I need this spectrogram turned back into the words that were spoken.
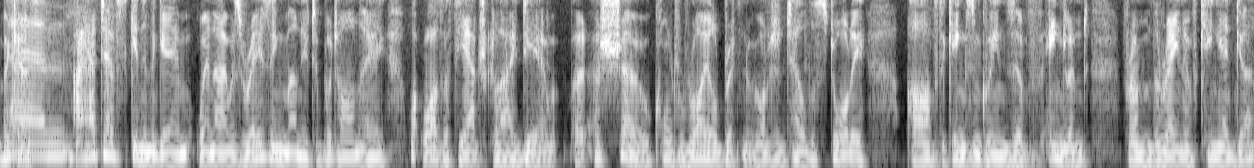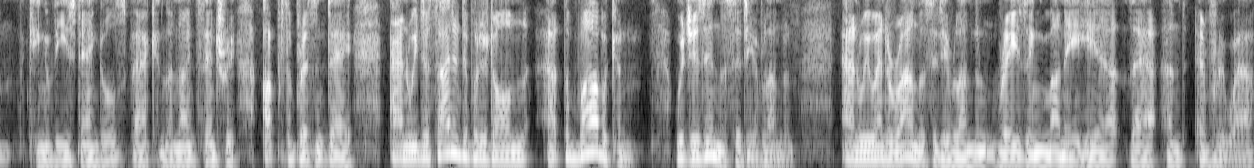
because um, I had to have skin in the game when I was raising money to put on a what was a theatrical idea, a, a show called Royal Britain. We wanted to tell the story of the kings and queens of England from the reign of King Edgar, the king of the East Angles, back in the 9th century, up to the present day. And we decided to put it on at the Barbican, which is in the City of London. And we went around the City of London raising money here, there, and everywhere.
